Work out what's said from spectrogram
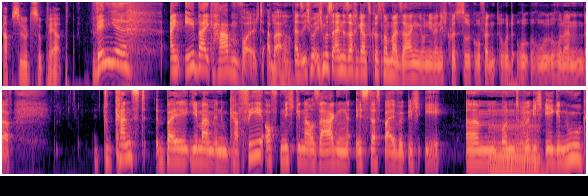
Absolut superb. Wenn ihr ein E-Bike haben wollt, aber, Ja. also ich, ich muss eine Sache ganz kurz nochmal sagen, Joni, wenn ich kurz zurückrufen ru- ru- ru- rudern darf. Du kannst bei jemandem in einem Café oft nicht genau sagen, ist das bei wirklich E. Ähm, Und wirklich eh genug.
